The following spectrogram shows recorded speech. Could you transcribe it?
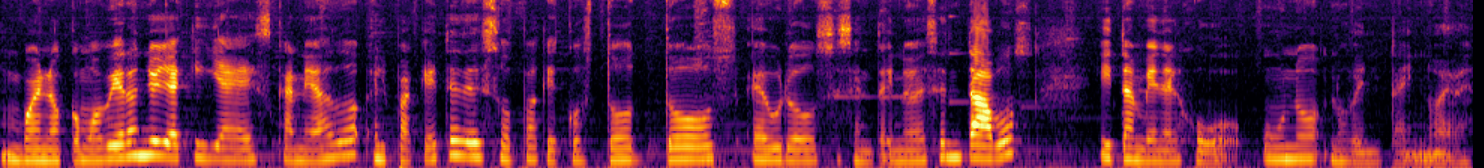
Bueno, como vieron yo ya aquí ya he escaneado el paquete de sopa que costó 2,69 euros y también el jugo 1,99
